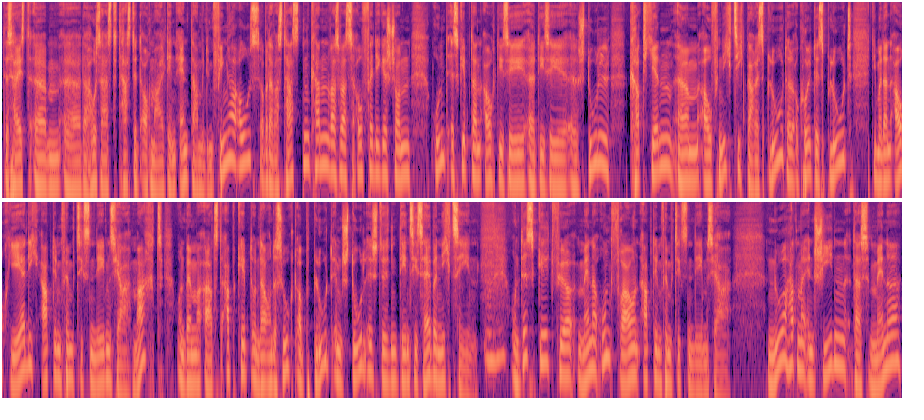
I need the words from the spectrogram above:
Das heißt, ähm, äh, der Hausarzt tastet auch mal den Enddarm mit dem Finger aus, ob er da was tasten kann, was was Auffälliges schon. Und es gibt dann auch diese, äh, diese äh, Stuhlkörtchen ähm, auf nicht sichtbares Blut oder okkultes Blut, die man dann auch jährlich ab dem 50. Lebensjahr macht. Und wenn man Arzt abgibt und da untersucht, ob Blut im Stuhl ist, den, den sie selber nicht sehen. Mhm. Und das gilt für Männer und Frauen ab dem 50. Lebensjahr. Nur hat man entschieden, dass Männer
